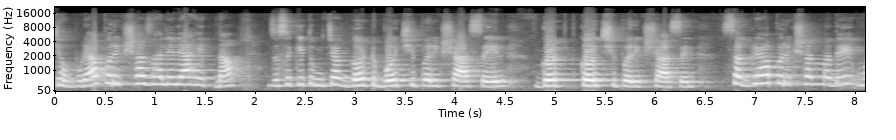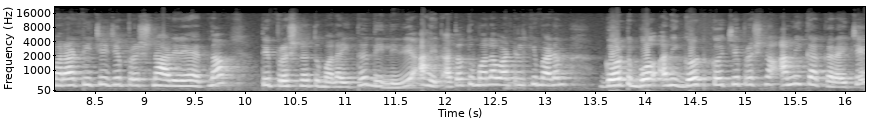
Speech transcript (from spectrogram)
जेवढ्या परीक्षा झालेल्या आहेत ना जसं की तुमच्या गट ब ची परीक्षा असेल गट क ची परीक्षा असेल सगळ्या परीक्षांमध्ये मराठीचे जे प्रश्न आलेले आहेत ना ते प्रश्न तुम्हाला इथं दिलेले आहेत. आता तुम्हाला वाटेल की मॅडम गट ब आणि गट क चे प्रश्न आम्ही का करायचे?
